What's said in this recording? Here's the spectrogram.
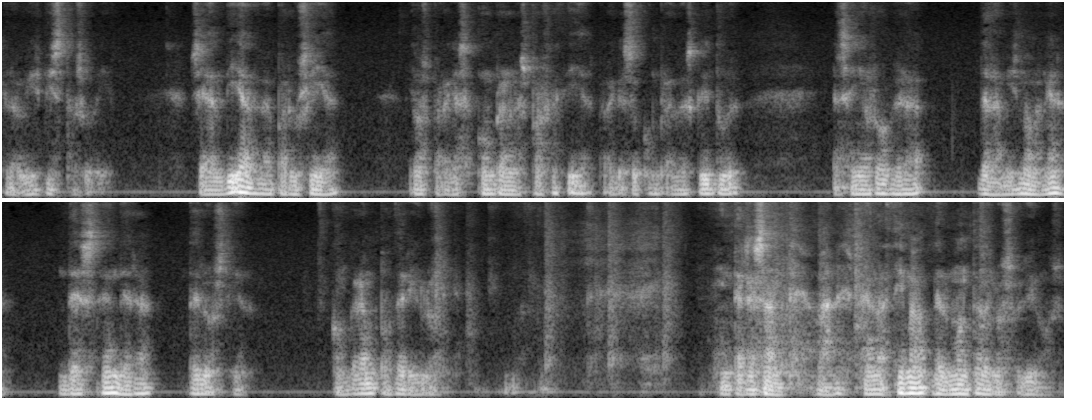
que lo habéis visto subir. Sea, el día de la parusía, Dios, para que se cumplan las profecías, para que se cumpla la escritura, el Señor volverá de la misma manera, descenderá de los cielos, con gran poder y gloria. Interesante, ¿vale? En la cima del monte de los olivos.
